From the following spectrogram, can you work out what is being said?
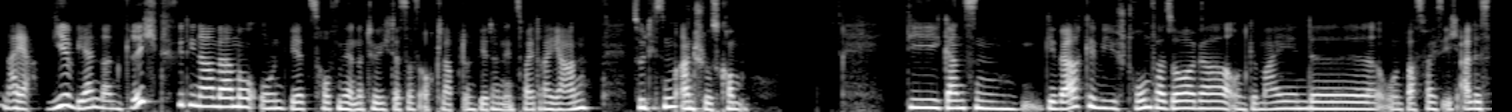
naja, wir wären dann Gericht für die Nahwärme und jetzt hoffen wir natürlich, dass das auch klappt und wir dann in zwei, drei Jahren zu diesem Anschluss kommen. Die ganzen Gewerke wie Stromversorger und Gemeinde und was weiß ich alles,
